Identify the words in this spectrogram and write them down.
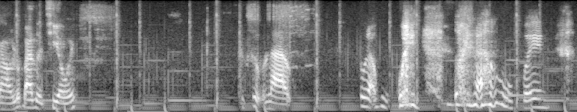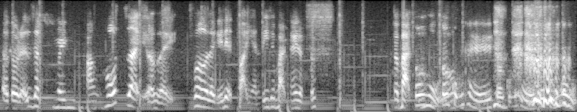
vào lúc 3 giờ chiều ấy. Thực sự là tôi đã ngủ quên tôi đã ngủ quên. Và tôi đã giật mình hoảng hốt dậy và phải vơ lấy cái điện thoại nhắn tin cho bạn ngay lập tức và bạn tôi ngủ tôi cũng thế tôi cũng thế tôi cũng ngủ.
